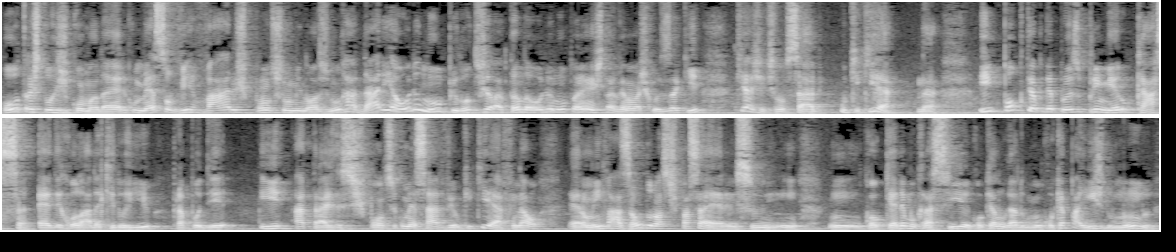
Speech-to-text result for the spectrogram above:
outras torres de comando aéreo começam a ver vários pontos luminosos no radar e a olho nu, pilotos relatando a olho nu a gente está vendo umas coisas aqui que a gente não sabe o que, que é, né? E pouco tempo depois o primeiro caça é decolado aqui do Rio para poder ir atrás desses pontos e começar a ver o que, que é. Afinal, era uma invasão do nosso espaço aéreo. Isso em, em qualquer democracia, em qualquer lugar do mundo, qualquer país do mundo,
